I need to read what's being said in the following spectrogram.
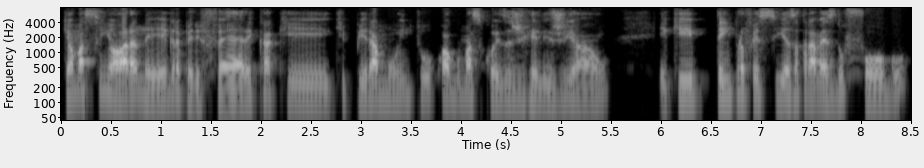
que é uma senhora negra, periférica, que, que pira muito com algumas coisas de religião e que tem profecias através do fogo,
